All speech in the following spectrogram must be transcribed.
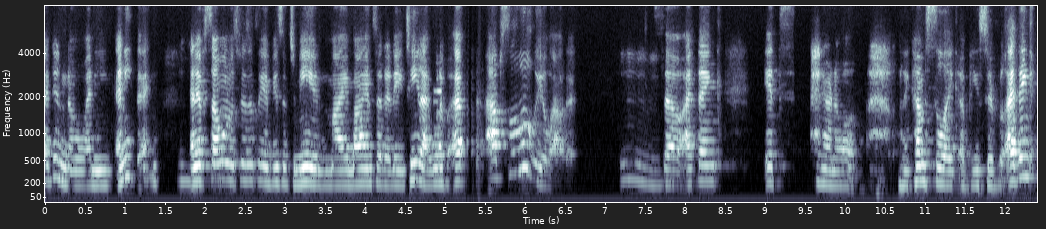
i didn't know any anything mm-hmm. and if someone was physically abusive to me in my mindset at 18 i would have absolutely allowed it mm-hmm. so i think it's i don't know when it comes to like abusive i think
